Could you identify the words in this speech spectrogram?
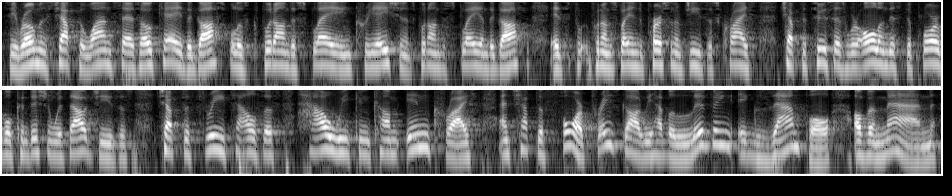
See, Romans chapter 1 says, okay, the gospel is put on display in creation. It's put on display in the gospel. It's put on display in the person of Jesus Christ. Chapter 2 says we're all in this deplorable condition without Jesus. Chapter 3 tells us how we can come in Christ. And chapter 4, praise God, we have a living example of a man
